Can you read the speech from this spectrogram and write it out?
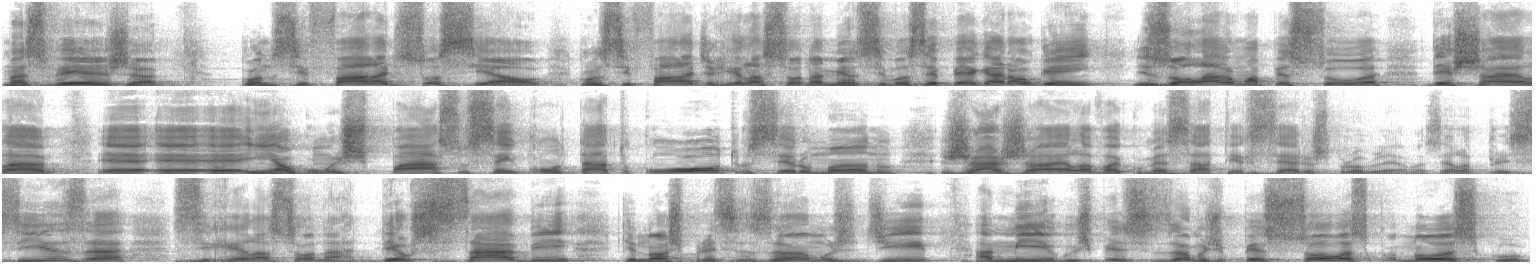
Mas veja, quando se fala de social, quando se fala de relacionamento, se você pegar alguém, isolar uma pessoa, deixar ela é, é, é, em algum espaço sem contato com outro ser humano, já já ela vai começar a ter sérios problemas. Ela precisa se relacionar. Deus sabe que nós precisamos de amigos, precisamos de pessoas conosco.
